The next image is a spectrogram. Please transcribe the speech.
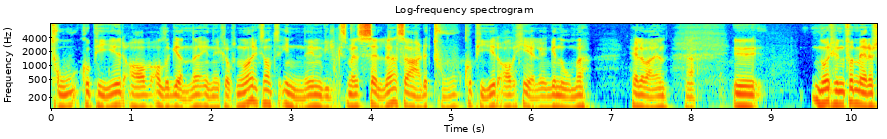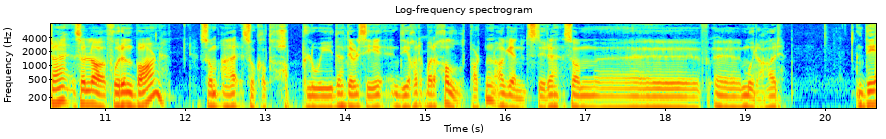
to kopier av alle genene inni kroppen vår. ikke sant? Inni en hvilken som helst celle så er det to kopier av hele genomet hele veien. Ja. Uh, når hun formerer seg, så la, får hun barn som er såkalt haploide. Dvs. Si, de har bare halvparten av genutstyret som uh, øh, mora har. Det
